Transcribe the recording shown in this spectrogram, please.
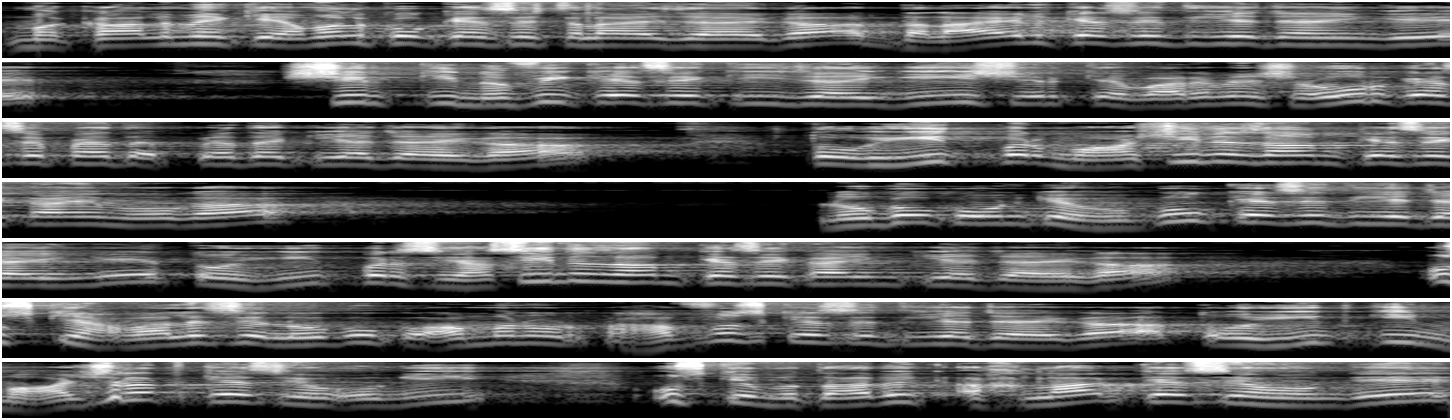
مکالمے کے عمل کو کیسے چلایا جائے گا، دلائل کیسے دیے جائیں گے، شرک کی نفی کیسے کی جائے گی، شرک کے بارے میں شعور کیسے پیدا پیدا کیا جائے گا توحید پر معاشی نظام کیسے قائم ہوگا؟ لوگوں کو ان کے حقوق کیسے دیے جائیں گے؟ توحید پر سیاسی نظام کیسے قائم کیا جائے گا؟ اس کے حوالے سے لوگوں کو امن اور تحفظ کیسے دیا جائے گا؟ توحید کی معاشرت کیسے ہوگی؟ اس کے مطابق اخلاق کیسے ہوں گے؟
